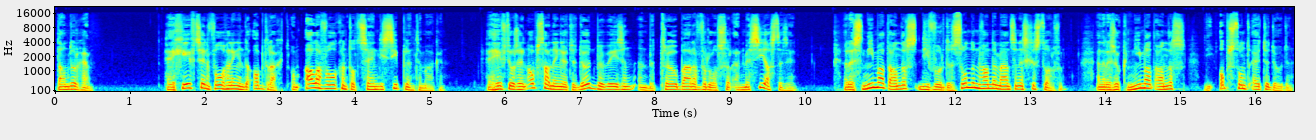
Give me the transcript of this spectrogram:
dan door Hem. Hij geeft zijn volgelingen de opdracht om alle volken tot zijn discipelen te maken. Hij heeft door zijn opstanding uit de dood bewezen een betrouwbare verlosser en messias te zijn. Er is niemand anders die voor de zonden van de mensen is gestorven, en er is ook niemand anders die opstond uit de doden.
